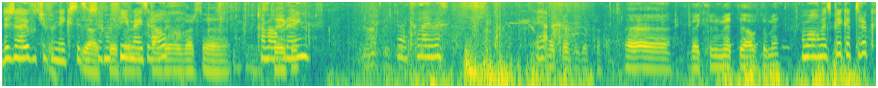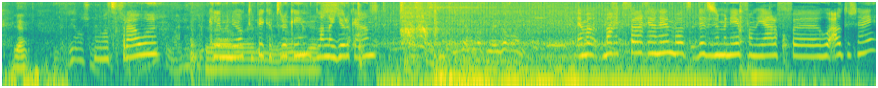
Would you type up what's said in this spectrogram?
dit is een heuveltje van niks. Dit is zeg maar 4 meter hoog. uh, Gaan we overheen? Ja, ik ga even. Ja. Uh, wij kunnen met de auto mee. We mogen met de pick-up truck. Ja. En wat vrouwen klimmen nu ook de pick-up truck in. Lange jurk aan. En wat, mag ik vragen aan hem? Wat, dit is een meneer van een jaar of... Uh, hoe oud is hij?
